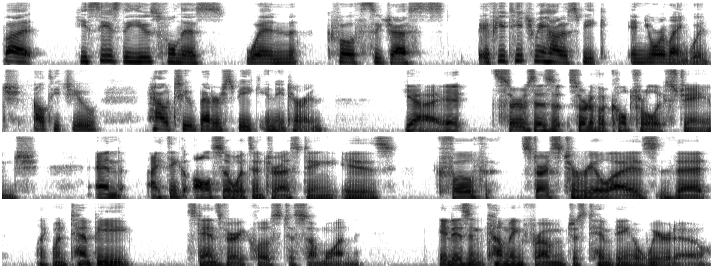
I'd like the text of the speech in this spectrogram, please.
but he sees the usefulness when Kvothe suggests if you teach me how to speak in your language, I'll teach you how to better speak in Aturan. Yeah, it serves as a, sort of a cultural exchange. And I think also what's interesting is Kvothe starts to realize that, like, when Tempi stands very close to someone, it isn't coming from just him being a weirdo.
